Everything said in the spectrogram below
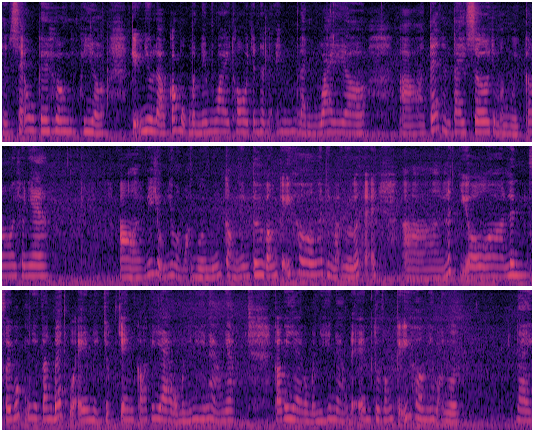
thì sẽ ok hơn. Bây giờ kiểu như là có một mình em quay thôi cho nên là em đành quay uh, uh, test lên tay sơ cho mọi người coi thôi nha à, ví dụ như mà mọi người muốn cần em tư vấn kỹ hơn thì mọi người có thể uh, link vô ờ, link facebook cũng như fanpage của em thì chụp cho em coi cái da của mình nó như thế nào nha. Coi cái da của mình như thế nào để em tư vấn kỹ hơn nha mọi người. Đây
